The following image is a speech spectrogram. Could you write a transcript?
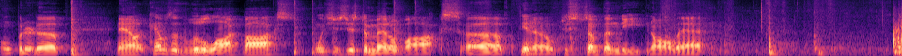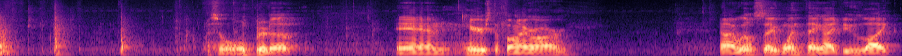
open it up. Now, it comes with a little lock box, which is just a metal box. Uh, you know, just something neat and all that. So open it up and here's the firearm. Now I will say one thing I do like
